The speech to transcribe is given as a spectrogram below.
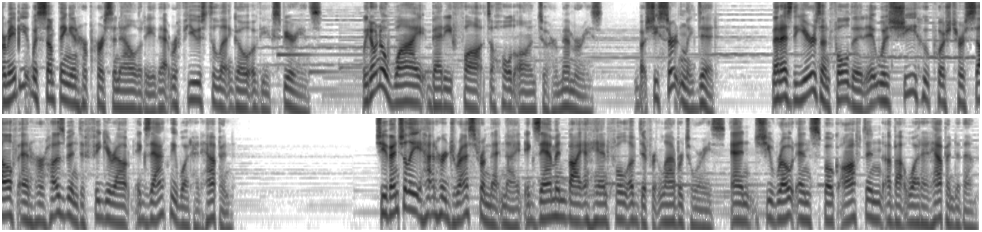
Or maybe it was something in her personality that refused to let go of the experience. We don't know why Betty fought to hold on to her memories, but she certainly did. That as the years unfolded, it was she who pushed herself and her husband to figure out exactly what had happened. She eventually had her dress from that night examined by a handful of different laboratories, and she wrote and spoke often about what had happened to them.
